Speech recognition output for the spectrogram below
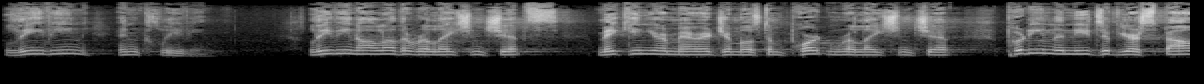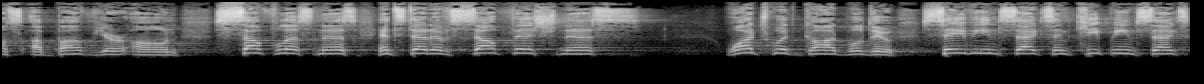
Leaving and cleaving. Leaving all other relationships making your marriage your most important relationship, putting the needs of your spouse above your own, selflessness instead of selfishness. Watch what God will do. Saving sex and keeping sex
